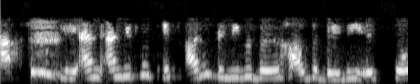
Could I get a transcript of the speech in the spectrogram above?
absolutely and and it was it's unbelievable how the baby is so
